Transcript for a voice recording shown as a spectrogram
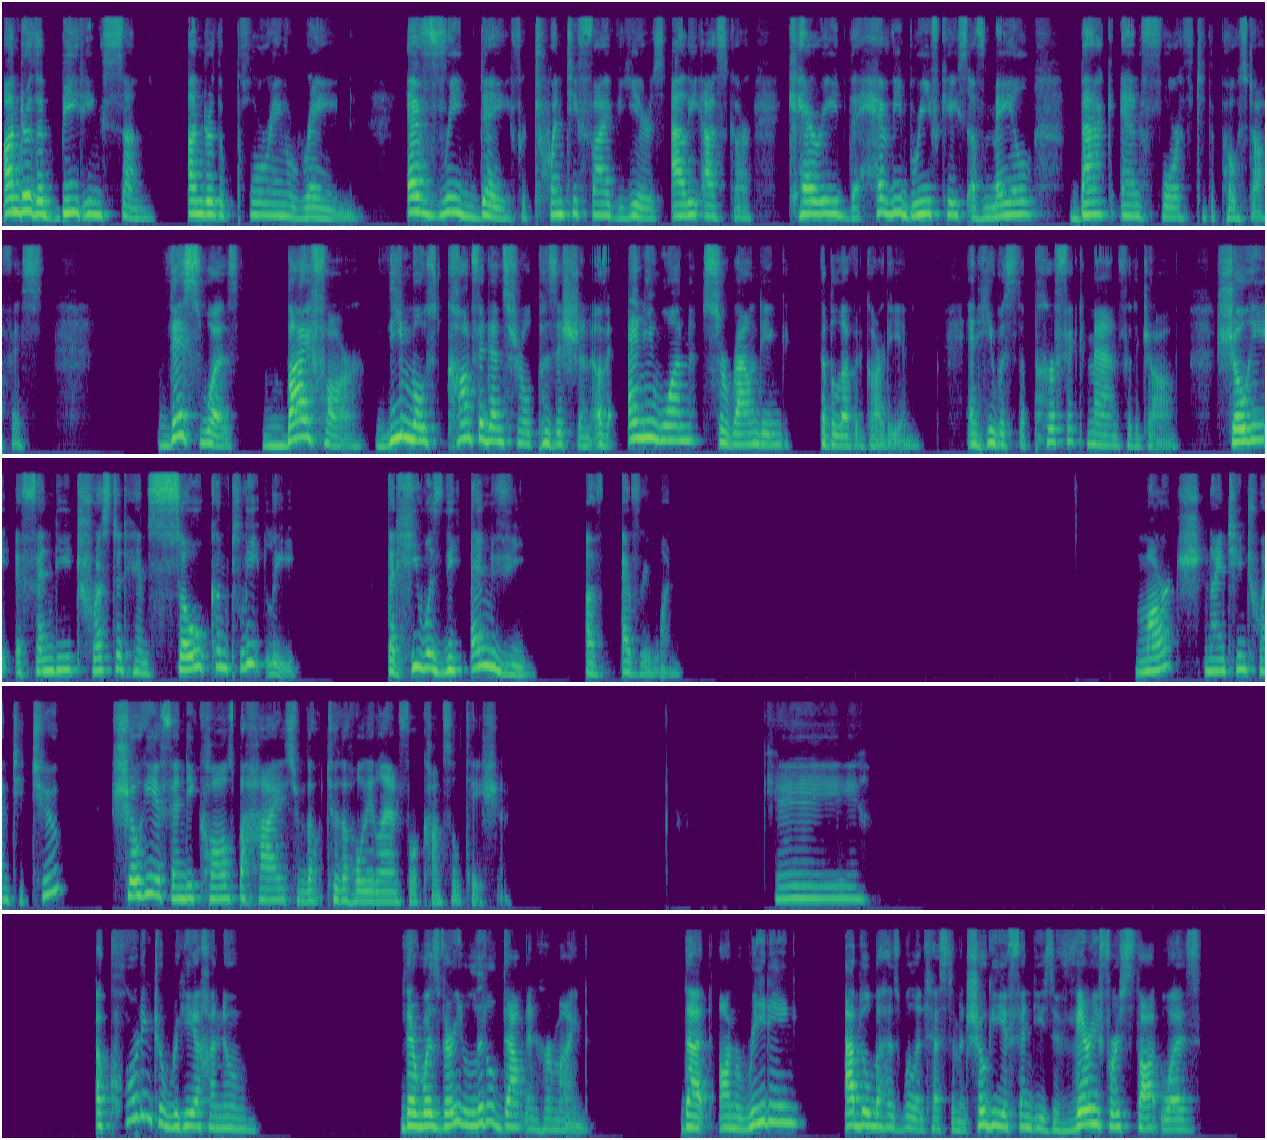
Under the beating sun, under the pouring rain, every day for 25 years, Ali Asgar carried the heavy briefcase of mail back and forth to the post office. This was by far the most confidential position of anyone surrounding the beloved guardian. And he was the perfect man for the job. Shoghi Effendi trusted him so completely that he was the envy of everyone. March 1922, Shoghi Effendi calls Baha'is from the, to the Holy Land for consultation. Okay. According to Ruhiya Hanum, there was very little doubt in her mind that on reading Abdul Baha's will and testament, Shoghi Effendi's very first thought was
